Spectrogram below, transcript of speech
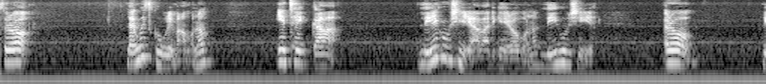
ဆိုတော့ language school တွေမှာပေါ့နော် intake က၄ခုရှိရပါတကယ်တော့ပေါ့နော်၄ခုရှိတယ်အဲ့တော့၄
